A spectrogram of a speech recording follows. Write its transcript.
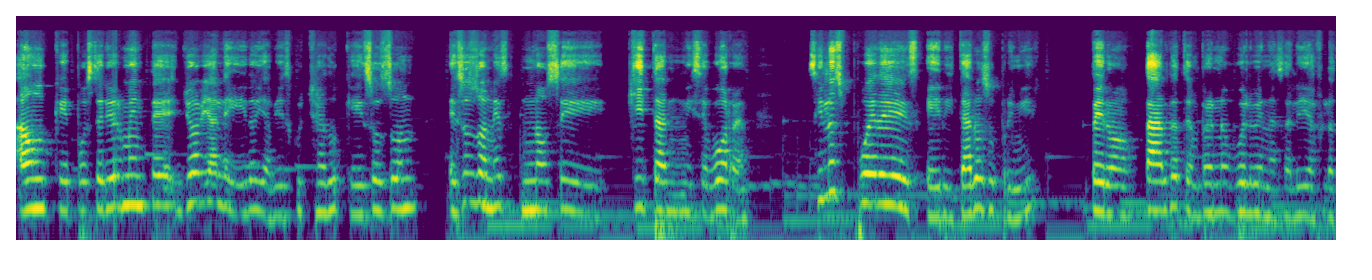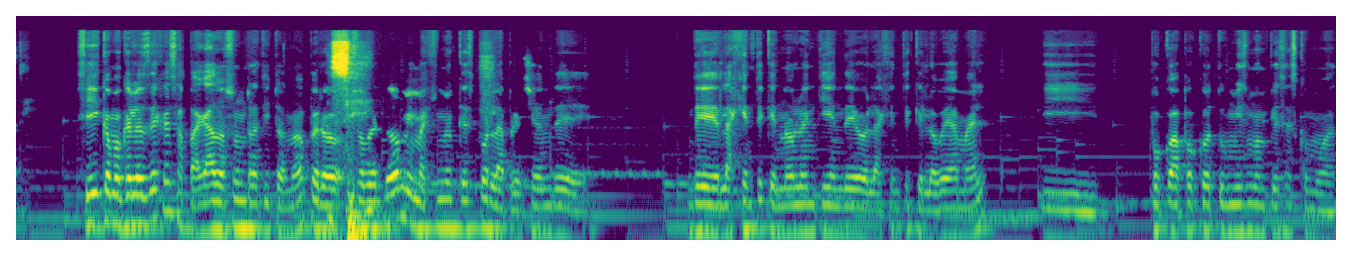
Aunque posteriormente yo había leído y había escuchado que esos, don, esos dones no se quitan ni se borran. Sí los puedes evitar o suprimir, pero tarde o temprano vuelven a salir a flote. Sí, como que los dejas apagados un ratito, ¿no? Pero sobre todo me imagino que es por la presión de, de la gente que no lo entiende o la gente que lo vea mal y poco a poco tú mismo empiezas como a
